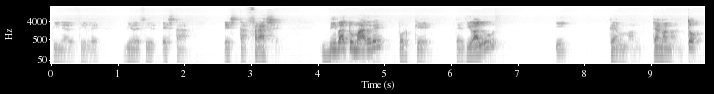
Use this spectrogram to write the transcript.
Vine a decirle, vine a decir esta, esta frase. Viva tu madre porque te dio a luz y te, te amamantó.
